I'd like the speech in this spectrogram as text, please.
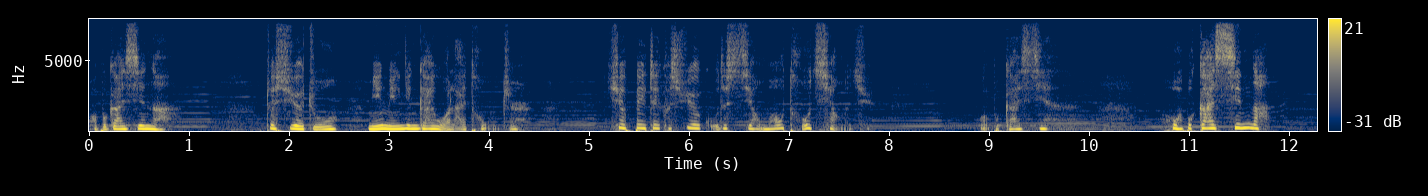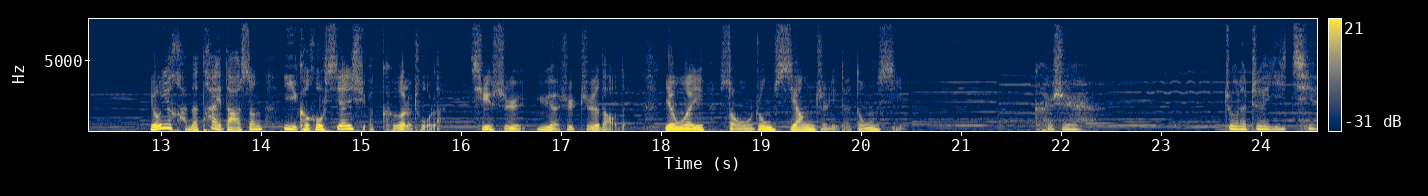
我不甘心呐！这血族明明应该我来统治，却被这个血骨的小毛头抢了去。我不甘心，我不甘心呐！由于喊得太大声，一口口鲜血咳了出来。其实月是知道的，因为手中箱子里的东西。可是做了这一切，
